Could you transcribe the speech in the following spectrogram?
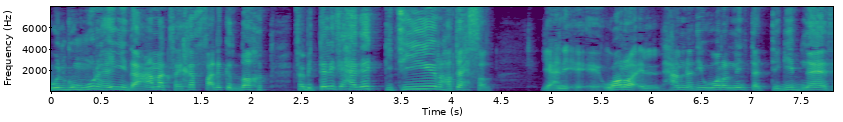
والجمهور هيجي يدعمك فيخفف عليك الضغط فبالتالي في حاجات كتير هتحصل. يعني ورا الحملة دي ورا إن أنت تجيب ناس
